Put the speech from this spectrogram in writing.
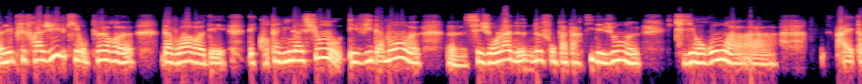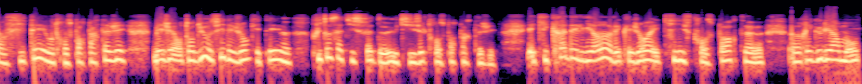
les plus fragiles qui ont peur euh, d'avoir des, contaminations. Évidemment, ces gens-là ne, font pas partie des gens qui auront à, à être incité au transport partagé. Mais j'ai entendu aussi des gens qui étaient euh, plutôt satisfaits d'utiliser le transport partagé et qui créent des liens avec les gens avec qui se transportent euh, euh, régulièrement.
